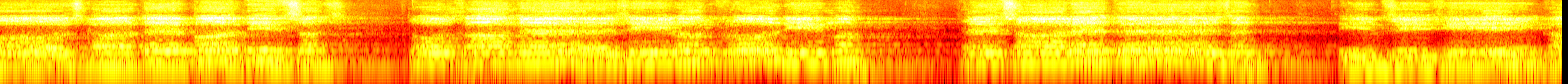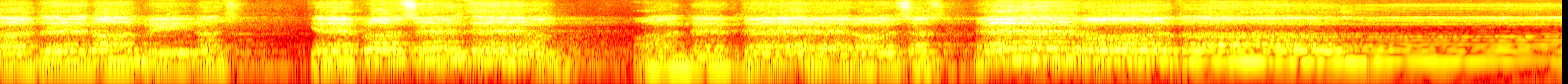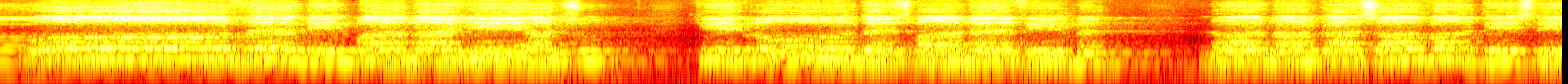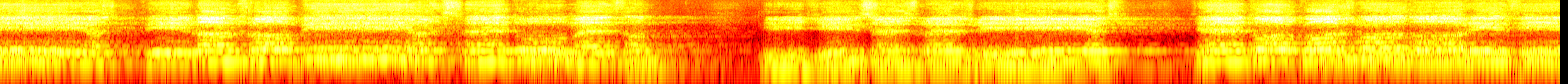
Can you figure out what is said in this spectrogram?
Παναγός κατεπάτησας το χαμέζιλον φρόνημα. Τες αρετές την ψυχήν κατελαμπρίνας και προς εν Θεόν κυκλούντες πανεφήμε Λανακασάβα της Θείας φιλανθρωπίας ετούμεθα νικήσες πρεσβείες και το κόσμο δωρηθείς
